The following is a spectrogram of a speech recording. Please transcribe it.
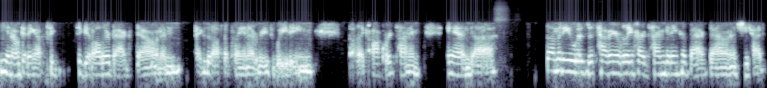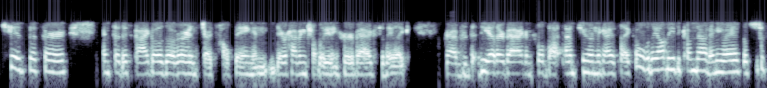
you know, getting up to, to get all their bags down and exit off the plane. Everybody's waiting, like awkward time. And, uh, somebody was just having a really hard time getting her bag down and she had kids with her. And so this guy goes over and starts helping and they were having trouble getting her bag. So they like grabbed the other bag and pulled that down too. And the guy's like, oh, well, they all need to come down anyways. Let's just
